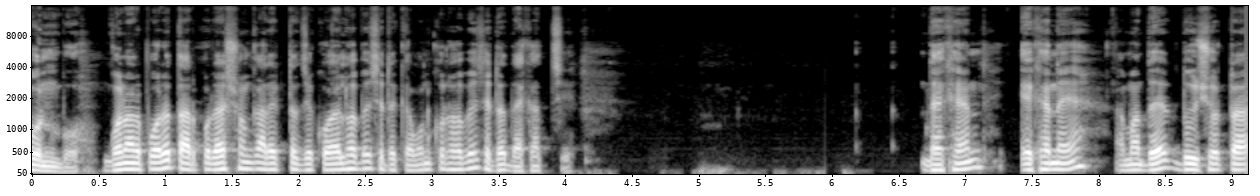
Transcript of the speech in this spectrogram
গনবো গোনার পরে তারপরে এর সঙ্গে আরেকটা যে কয়েল হবে, সেটা কেমন করে হবে সেটা দেখাচ্ছি। দেখেন এখানে আমাদের দুইশোটা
